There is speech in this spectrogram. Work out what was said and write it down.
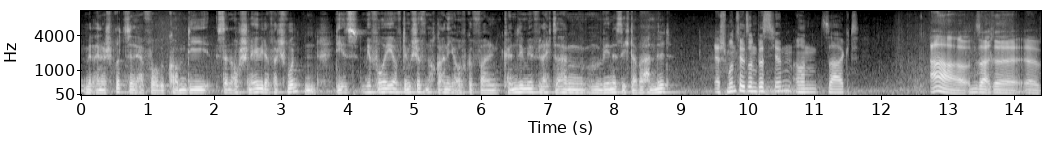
mit einer Spritze hervorgekommen. Die ist dann auch schnell wieder verschwunden. Die ist mir vorher auf dem Schiff noch gar nicht aufgefallen. Können Sie mir vielleicht sagen, um wen es sich dabei handelt? Er schmunzelt so ein bisschen und sagt, ah, unsere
